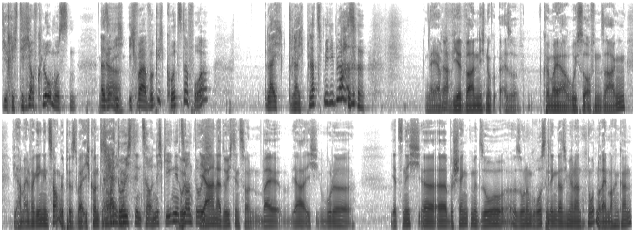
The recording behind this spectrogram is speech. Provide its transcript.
die richtig auf Klo mussten. Also Ja. ich, ich war wirklich kurz davor, gleich, gleich platzt mir die Blase. Naja, Ja. wir waren nicht nur, also können wir ja ruhig so offen sagen, wir haben einfach gegen den Zaun gepisst, weil ich konnte es auch Ja, nicht durch den Zaun, nicht gegen den mehr. Zaun, durch. Ja, na, durch den Zaun, weil, ja, ich wurde jetzt nicht äh, äh, beschenkt mit so, äh, so einem großen Ding, dass ich mir da einen Knoten reinmachen kann.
